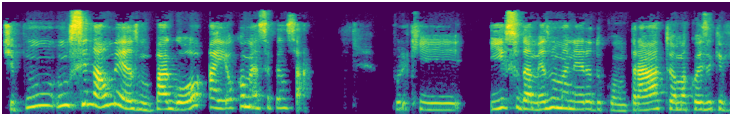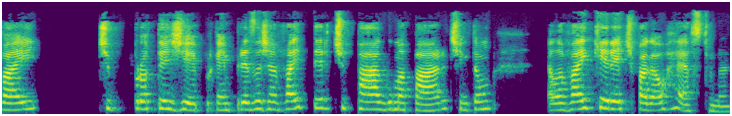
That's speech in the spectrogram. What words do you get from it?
Tipo um, um sinal mesmo, pagou, aí eu começo a pensar. Porque isso, da mesma maneira do contrato, é uma coisa que vai te proteger, porque a empresa já vai ter te pago uma parte, então ela vai querer te pagar o resto, né?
